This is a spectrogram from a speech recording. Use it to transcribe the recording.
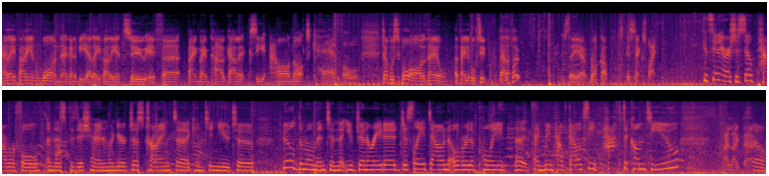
LA Valiant 1 are going to be LA Valiant 2 if uh, Bang Bang Pow Galaxy are not careful. Double support are avail available to LFO as they uh, rock up to this next fight. Kitsune Rush is so powerful in this position when you're just trying to continue to build the momentum that you've generated. Just lay it down over the point. Uh, Bang Bang Pow Galaxy have to come to you. I like that. So-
